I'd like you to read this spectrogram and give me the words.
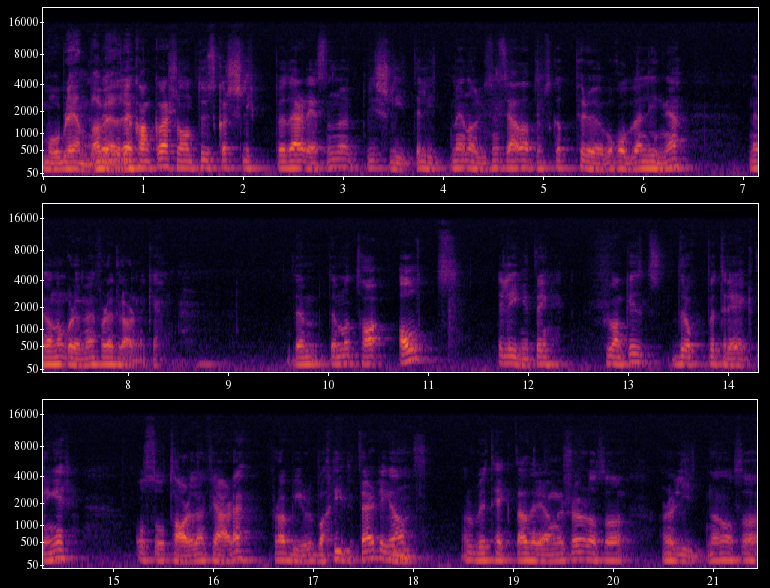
må bli enda Men bedre. det kan ikke være sånn at du skal slippe Det er det som vi sliter litt med i Norge, syns jeg. At de skal prøve å holde en linje. Men Det kan de glemme, for det klarer de ikke. De, de må ta alt eller ingenting. For du kan ikke droppe tre hektinger, og så tar du den fjerde. For da blir du bare irritert. ikke sant? Når du blir hekta tre ganger sjøl, og så har du liten en, og så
